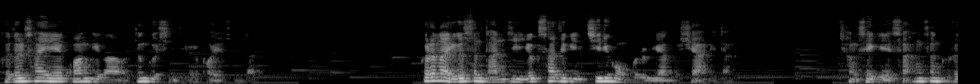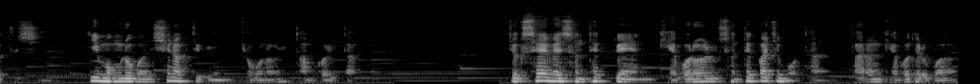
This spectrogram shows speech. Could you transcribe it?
그들 사이의 관계가 어떤 것인지를 보여준다. 그러나 이것은 단지 역사적인 지리 공부를 위한 것이 아니다. 창세기에서 항상 그렇듯이 이 목록은 신학적인 교훈을 담고 있다. 즉 셈에 선택된 계보를 선택받지 못한 다른 계보들과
